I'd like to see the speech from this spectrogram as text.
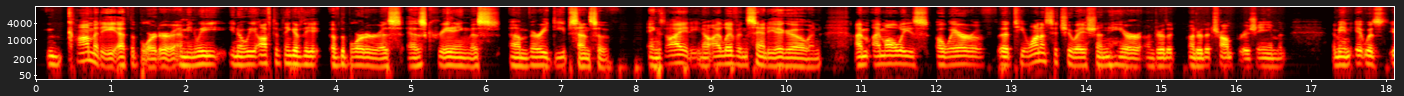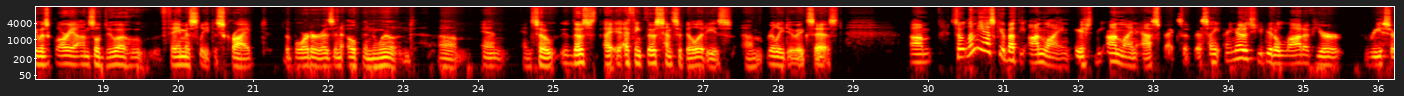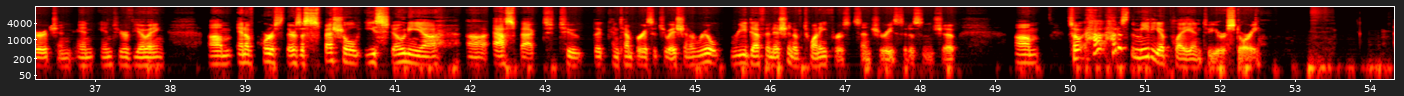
comedy at the border. I mean, we you know we often think of the of the border as as creating this um, very deep sense of anxiety. You know, I live in San Diego, and I'm I'm always aware of the Tijuana situation here under the under the Trump regime. And I mean, it was it was Gloria Anzaldúa who famously described the border as an open wound, um, and and so those I, I think those sensibilities um, really do exist. Um, so let me ask you about the online ish, the online aspects of this. I, I noticed you did a lot of your research and, and interviewing um, and of course, there's a special Estonia uh, aspect to the contemporary situation, a real redefinition of 21st century citizenship. Um, so, how, how does the media play into your story?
